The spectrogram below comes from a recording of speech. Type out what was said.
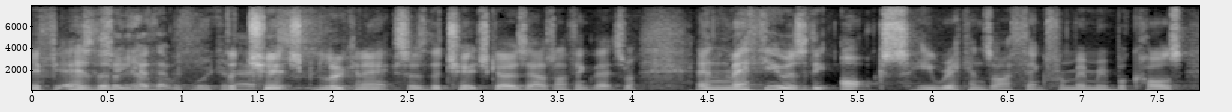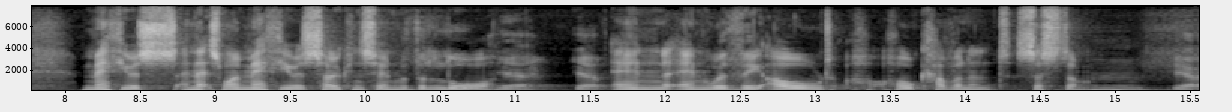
if as the so you have that with Luke and the church, Luke and Acts as the church goes out, and I think that's right. And Matthew is the ox. He reckons, I think, from memory, because Matthew is, and that's why Matthew is so concerned with the law. Yeah. Yeah. And and with the old whole covenant system. Mm, yeah.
